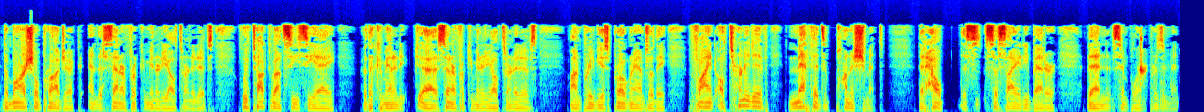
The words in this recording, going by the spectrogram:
the Marshall Project, and the Center for Community Alternatives. We've talked about CCA or the Community uh, Center for Community Alternatives on previous programs where they find alternative methods of punishment that help the society better than simple imprisonment.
